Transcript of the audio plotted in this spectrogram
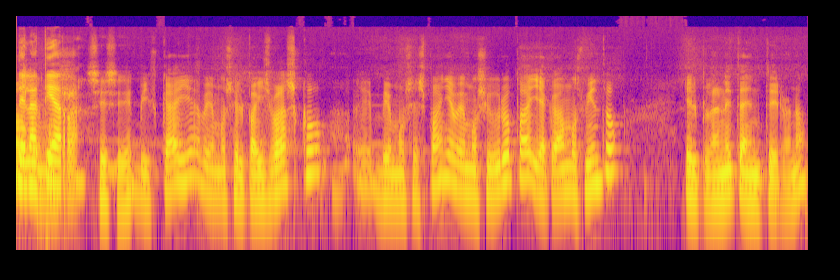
de la tierra. Sí, sí. Vizcaya, vemos el País Vasco, eh, vemos España, vemos Europa y acabamos viendo el planeta entero, ¿no?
